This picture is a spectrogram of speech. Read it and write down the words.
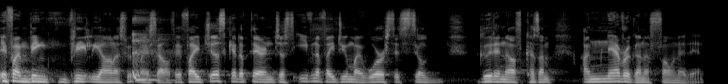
if I'm being completely honest with myself. If I just get up there and just even if I do my worst, it's still good enough because I'm I'm never gonna phone it in.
